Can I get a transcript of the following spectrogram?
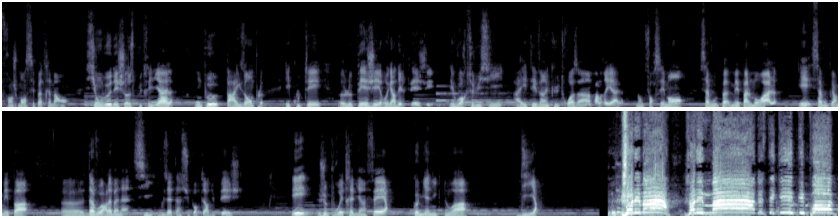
franchement, c'est pas très marrant. Si on veut des choses plus triviales, on peut par exemple écouter euh, le PSG, regarder le PSG et voir que celui-ci a été vaincu 3 à 1 par le Real. Donc forcément, ça vous met pas le moral et ça vous permet pas euh, d'avoir la banane si vous êtes un supporter du PSG. Et je pourrais très bien faire, comme Yannick Noah, dire J'en ai marre J'en ai marre de cette équipe qui pompe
